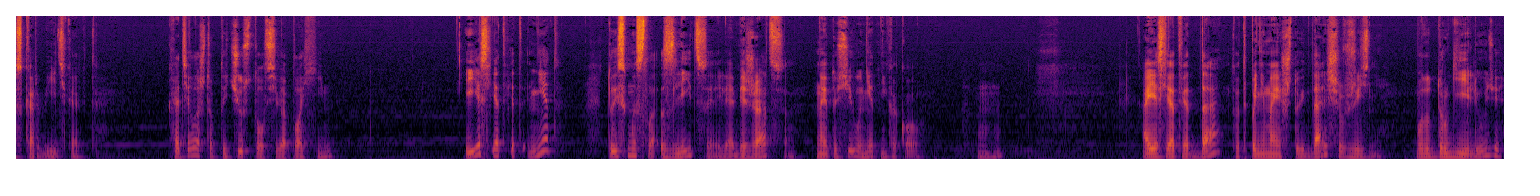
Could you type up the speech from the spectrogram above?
оскорбить как-то. Хотела, чтобы ты чувствовал себя плохим. И если ответ нет, то и смысла злиться или обижаться на эту силу нет никакого. Угу. А если ответ да, то ты понимаешь, что и дальше в жизни будут другие люди,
